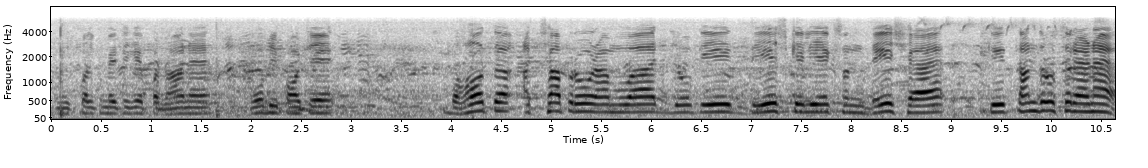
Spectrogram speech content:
municipal committee के प्रधान हैं। वो भी पहुँचे। बहुत अच्छा प्रोग्राम हुआ जो कि देश के लिए एक संदेश है कि तंदुरुस्त रहना है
